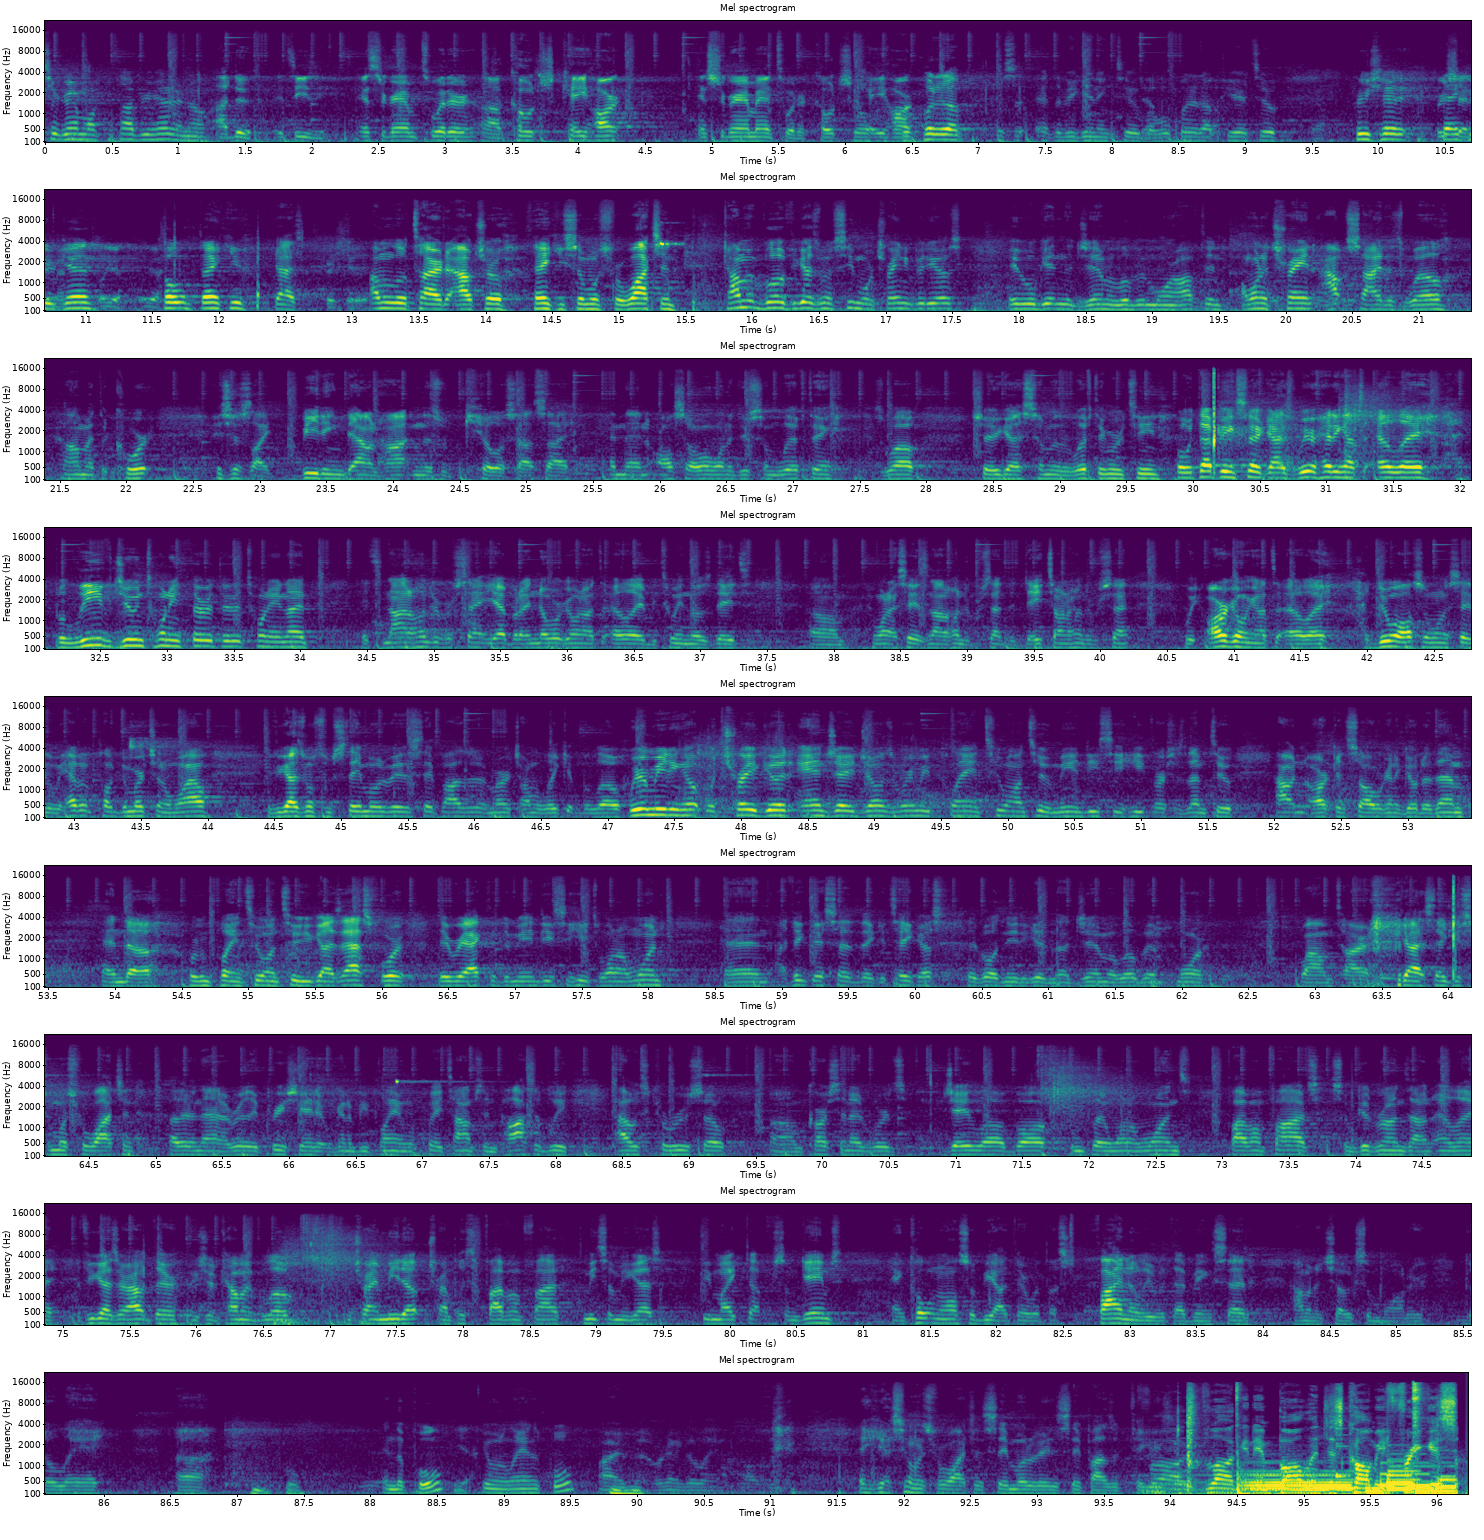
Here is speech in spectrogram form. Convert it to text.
Instagram off the top of your head or no? I do. It's easy. Instagram, Twitter, uh, Coach K Hart. Instagram and Twitter, Coach K We'll Hart. put it up at the beginning too, but we'll put it up here too. Appreciate it. Appreciate thank you man. again. Oh, yeah, oh, yeah. Kolton, thank you. Guys, it. I'm a little tired of outro. Thank you so much for watching. Comment below if you guys want to see more training videos. Maybe we'll get in the gym a little bit more often. I want to train outside as well um, at the court. It's just like beating down hot and this would kill us outside. And then also I want to do some lifting as well. Show you guys some of the lifting routine. But with that being said, guys, we're heading out to LA. I believe June 23rd through the 29th. It's not 100% yet, but I know we're going out to LA between those dates. Um, when I say it's not 100%, the dates aren't 100%. We are going out to LA. I do also want to say that we haven't plugged the merch in a while. If you guys want some Stay Motivated, Stay Positive merch, I'm gonna link it below. We're meeting up with Trey Good and Jay Jones. We're gonna be playing two on two, me and DC Heat versus them two out in Arkansas. We're gonna go to them and uh, we're gonna be playing two on two. You guys asked for it. They reacted to me and DC Heat's one on one. And I think they said they could take us. They both need to get in the gym a little bit more. Wow, I'm tired. Guys, thank you so much for watching. Other than that, I really appreciate it. We're going to be playing with Klay Thompson, possibly Alex Caruso, um, Carson Edwards, J Law Ball. We're play one on ones, five on fives, some good runs out in LA. If you guys are out there, make sure to comment below. We'll try and meet up, try and play some five on five, meet some of you guys, be mic'd up for some games. And Kolton will also be out there with us. Finally, with that being said, I'm going to chug some water, go lay uh, in the pool. Yeah. You want to land in the pool? All right, mm-hmm. bet. we're going to go lay in the pool. Thank you guys so much for watching. Stay motivated, stay positive, take it easy. Vlogging and balling, just call me freakish.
